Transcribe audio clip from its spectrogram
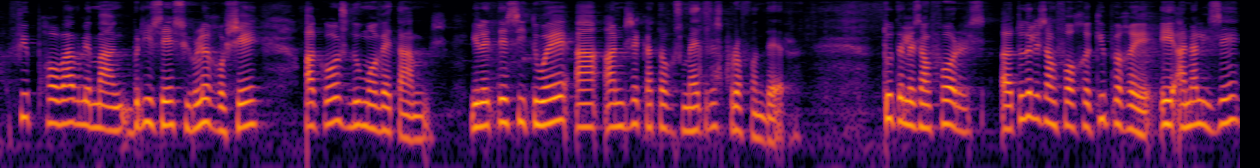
fut probablement brisée sur les rochers à cause du mauvais temps. Il était situé à 11-14 mètres de profondeur. Toutes les, amphores, euh, toutes récupérées et analysées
